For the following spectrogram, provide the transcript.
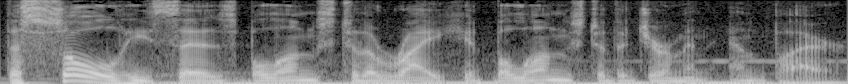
The soul, he says, belongs to the Reich, it belongs to the German Empire.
